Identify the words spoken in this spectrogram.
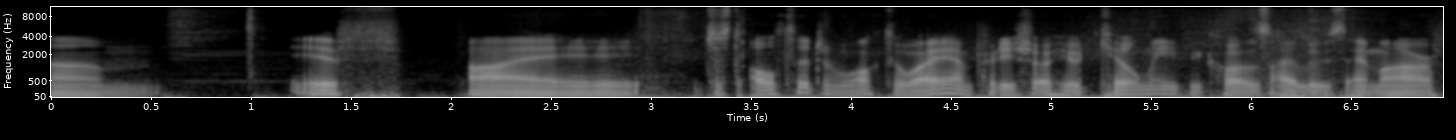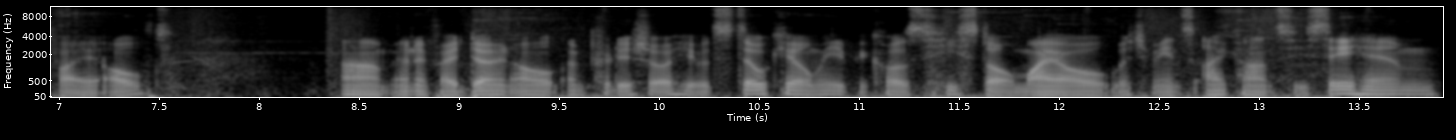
Um, if I just ulted and walked away, I'm pretty sure he would kill me because I lose MR if I ult. Um, and if I don't ult, I'm pretty sure he would still kill me because he stole my ult, which means I can't CC him,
